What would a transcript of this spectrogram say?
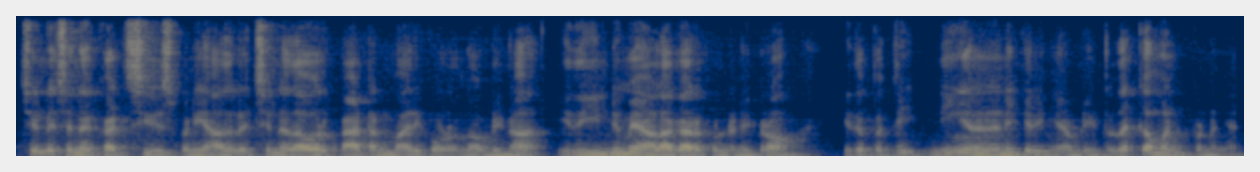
சின்ன சின்ன கட்ஸ் யூஸ் பண்ணி அதில் சின்னதாக ஒரு பேட்டர்ன் மாதிரி கொண்டு வந்தோம் அப்படின்னா இது இன்னுமே அழகாக இருக்கும்னு நினைக்கிறோம். இதை பற்றி நீங்கள் என்ன நினைக்கிறீங்க அப்படின்றத கமெண்ட் பண்ணுங்கள்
